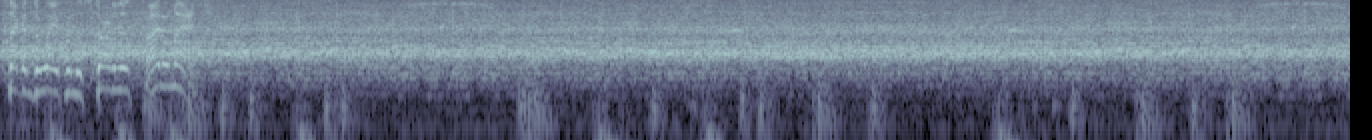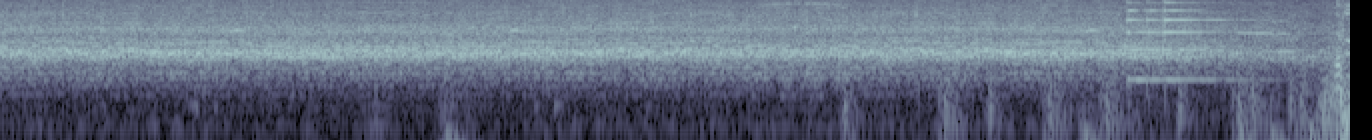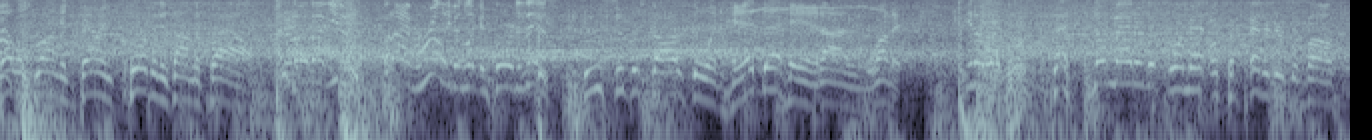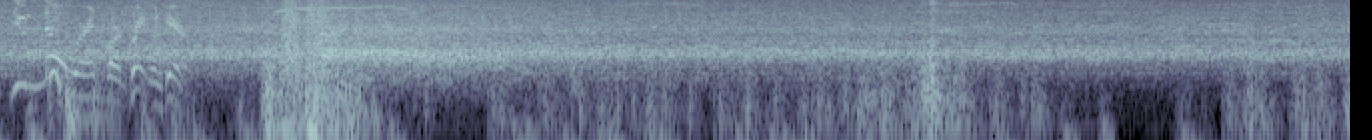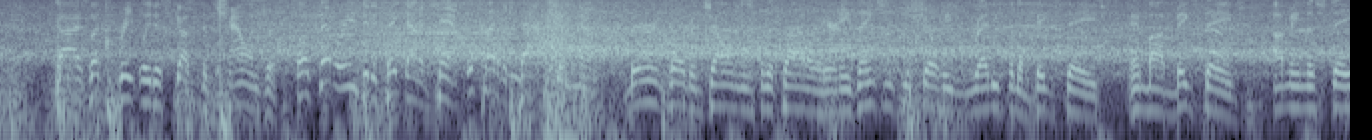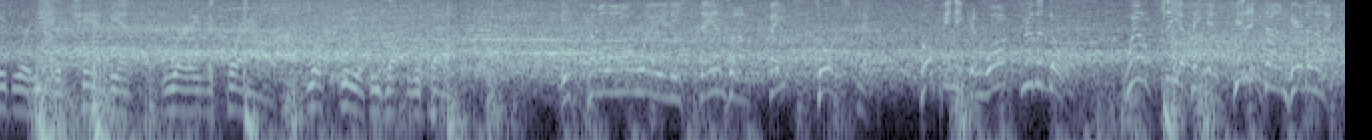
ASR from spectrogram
seconds away from the start of this title match. The bell is rung and Baron Corbin is on the prowl. I don't know about you, but I've really been looking forward to this. Two superstars going head to head. I love it. You know what? That's, no matter the format or competitors involved, you know we're in for a great one here. Guys, let's briefly discuss the challenger. Well, it's never easy to take down a champ. What kind of attack should he mount? Baron Corbin challenges for the title here, and he's anxious to show he's ready for the big stage. And by big stage, I mean the stage where he's the champion wearing the crown. We'll see if he's up to the task. He's come a long way, and he stands on fate's doorstep, hoping he can walk through the door. We'll see if he can get it done here tonight.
